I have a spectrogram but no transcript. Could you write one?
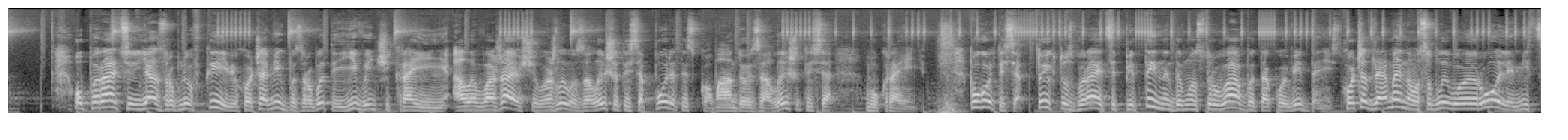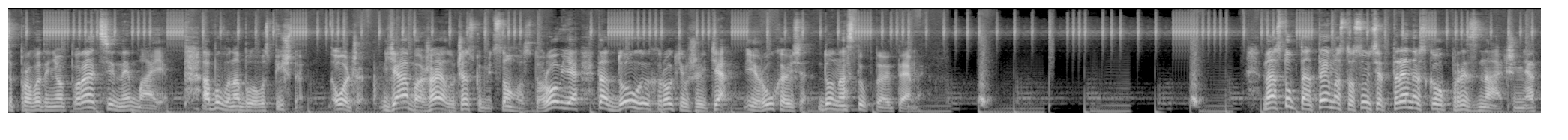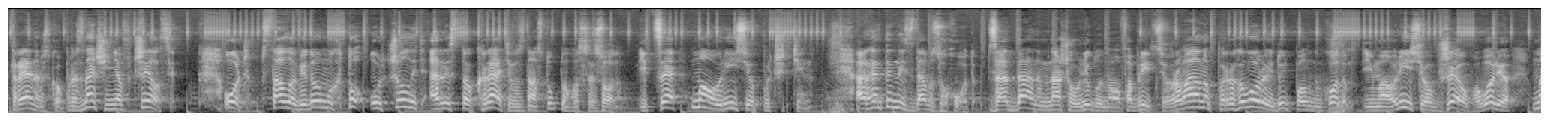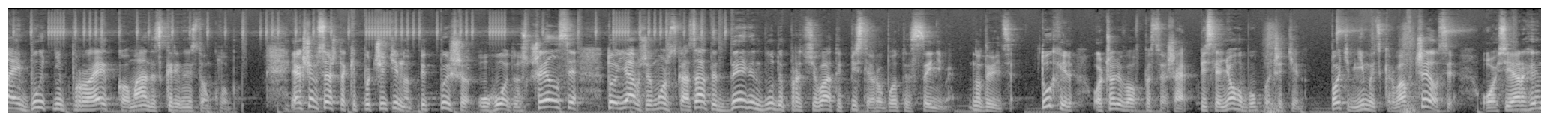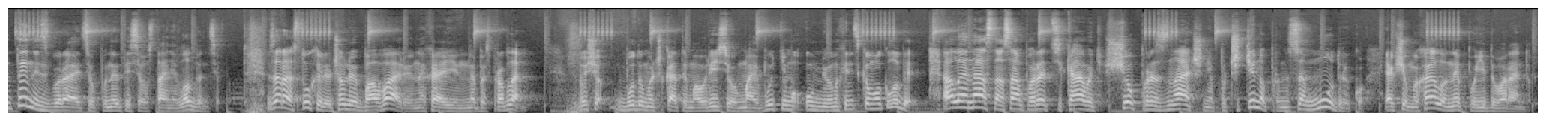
Операцію я зроблю в Києві, хоча міг би зробити її в іншій країні, але вважаю, що важливо залишитися поряд із командою, залишитися в Україні. Погодьтеся, той, хто збирається піти, не демонстрував би таку відданість. Хоча для мене особливої ролі місце проведення операції немає, або вона була успішною. Отже, я бажаю Луческу міцного здоров'я та довгих років життя і рухаюся до наступної теми. Наступна тема стосується тренерського призначення, тренерського призначення в Челсі. Отже, стало відомо, хто очолить аристократів з наступного сезону, і це Маурісіо Почеттіно. Аргентинець дав згоду. За даним нашого улюбленого Фабріціо Романо, переговори йдуть повним ходом, і Маурісіо вже обговорює майбутній проект команди з керівництвом клубу. Якщо все ж таки Почетіно підпише угоду з Челсі, то я вже можу сказати, де він буде працювати після роботи з синіми. Ну дивіться, Тухіль очолював ПСЖ, після нього був Почетіно. Потім німець керував Челсі. Ось і аргентинець збирається опинитися у стані лондонців. Зараз Тухель очолює Баварію, нехай і не без проблем. Ну що, будемо чекати Маурісіо в майбутньому у Мюнхенському клубі. Але нас насамперед цікавить, що призначення Почетіно принесе мудрику, якщо Михайло не поїде в оренду.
